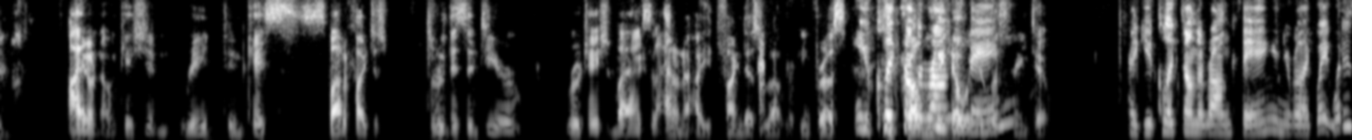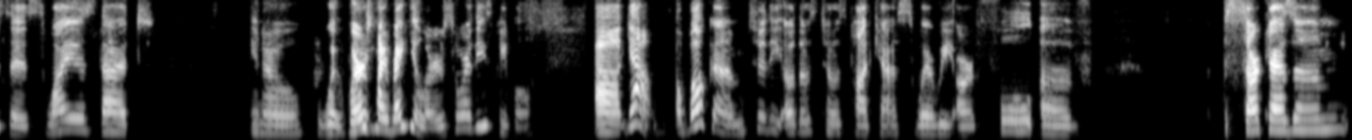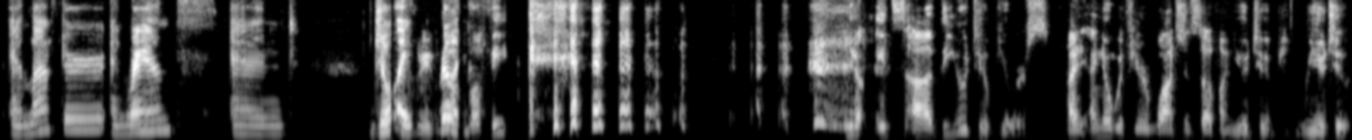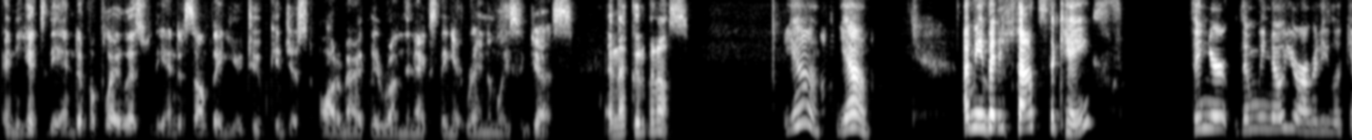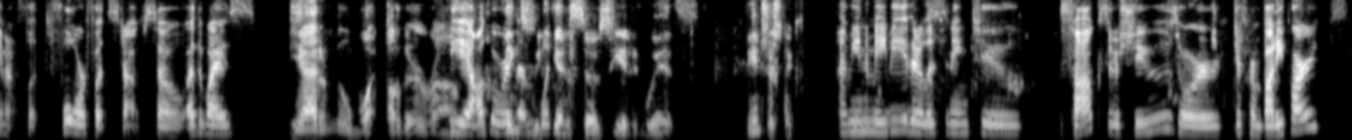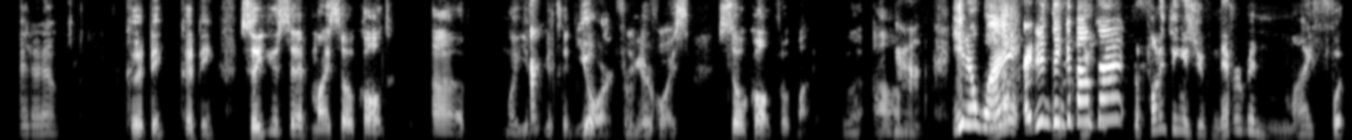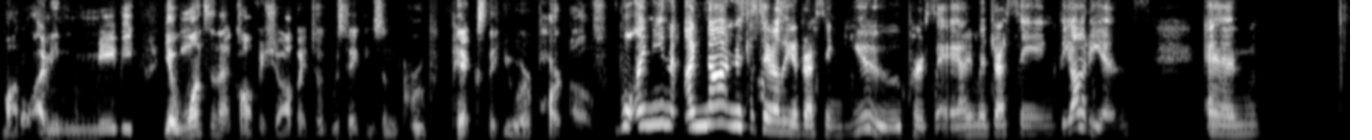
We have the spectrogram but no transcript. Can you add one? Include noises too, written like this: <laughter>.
I don't know. In case you didn't read, in case Spotify just threw this into your rotation by accident, I don't know how you'd find us without looking for us. You You clicked on the wrong know what thing. you're listening to. Like you clicked on the wrong thing and you were like, wait, what is this? Why is that? You know, wh- where's my regulars? Who are these people? Uh, yeah, uh, welcome to the Oh Those Toes podcast, where we are full of sarcasm and laughter and rants and joy. Really, talk about feet. <laughs> you know it's uh the youtube viewers I, I know if you're watching stuff on youtube youtube and you get to the end of a playlist or the end of something youtube can just automatically run the next thing it randomly suggests and that could have been us yeah, yeah. I mean, but if that's the case, then you're then we know you're already looking at foot four foot stuff. So otherwise, yeah i don't know what other um, the algorithm things we'd would get associated with. Be interesting. I mean, maybe they're listening to socks or shoes or different body parts. I don't know. could be could be. So you said my so-called uh well you, you said your from your voice so-called foot model um, yeah. You know what? not- I didn't think about you- that. the funny thing is you've never been my foot model i mean maybe yeah once in that coffee shop i took was taking some group pics that you were a part of Well, I mean, I'm not necessarily addressing you per se. I'm addressing the audience. And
